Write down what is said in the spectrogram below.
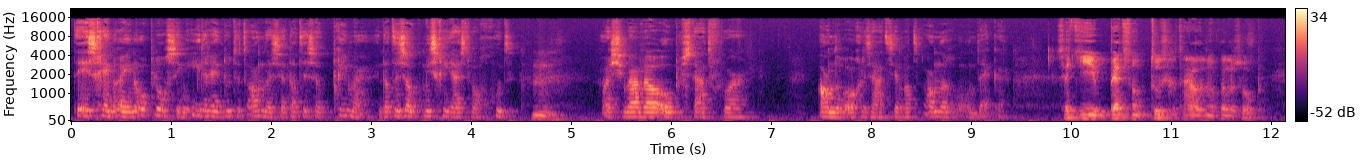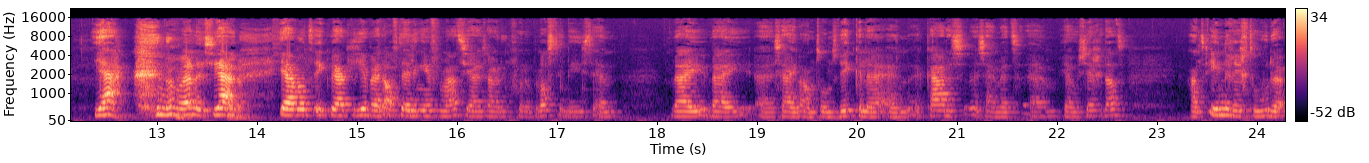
er is geen ene oplossing. Iedereen doet het anders en dat is ook prima. En dat is ook misschien juist wel goed. Hmm. Als je maar wel open staat voor andere organisaties en wat anderen ontdekken. Zet je je pet van toezichthouder nog wel eens op? Ja, nog wel eens, ja. ja. want ik werk hier bij de afdeling informatiehuishouding voor de Belastingdienst. En wij, wij uh, zijn aan het ontwikkelen en uh, kaders zijn met, um, ja, hoe zeg je dat? Aan het inrichten hoe de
